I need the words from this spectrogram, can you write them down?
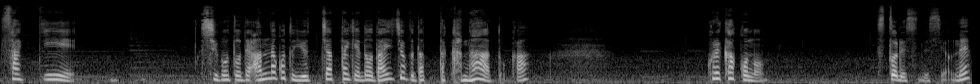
さっき仕事であんなこと言っちゃったけど大丈夫だったかなとかこれ過去のストレスですよね。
